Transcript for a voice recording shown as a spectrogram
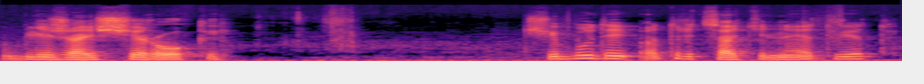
В ближайші роки? Чи буде отрицательный ответ?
